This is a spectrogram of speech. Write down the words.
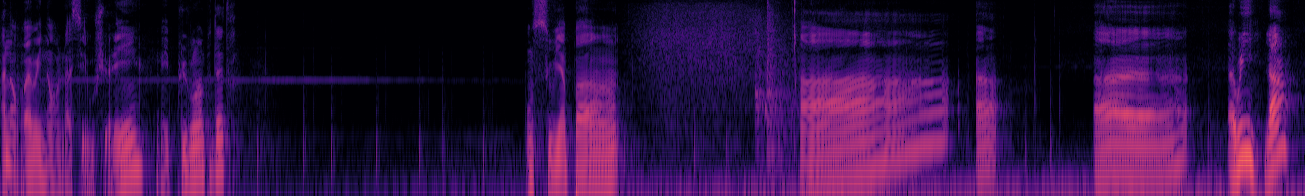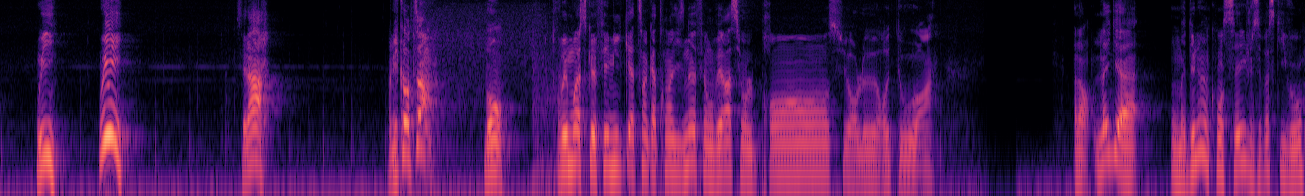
Ah non, bah oui, non, là c'est où je suis allé. Mais plus loin peut-être On se souvient pas, hein. Ah... Ah... Ah... Ah oui, là Oui Oui C'est là On est content Bon, trouvez-moi ce que fait 1499 et on verra si on le prend sur le retour. Alors là, y a... On m'a donné un conseil, je sais pas ce qu'il vaut.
